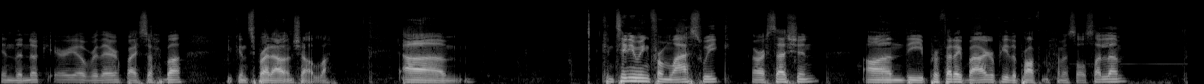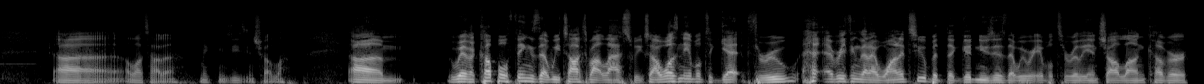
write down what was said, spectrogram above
in the nook area over there by Suhba, you can spread out inshallah. Um, continuing from last week, our session on the prophetic biography of the Prophet Muhammad Sallallahu. Uh, Allah Ta'ala make things easy inshallah. Um, we have a couple things that we talked about last week. So I wasn't able to get through everything that I wanted to, but the good news is that we were able to really, inshallah, uncover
